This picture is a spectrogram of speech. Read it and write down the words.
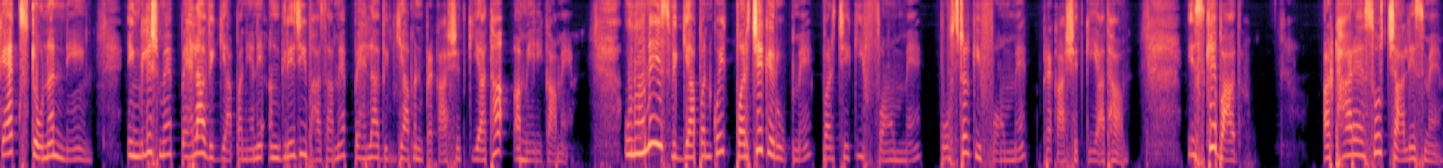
कैक्सटोनन ने इंग्लिश में पहला विज्ञापन, यानी अंग्रेज़ी भाषा में पहला विज्ञापन प्रकाशित किया था अमेरिका में। उन्होंने इस विज्ञापन को एक पर्चे के रूप में, पर्चे की फॉर्म में, पोस्टर की फॉर्म में प्रकाशित किया था। इसके बाद 1840 में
